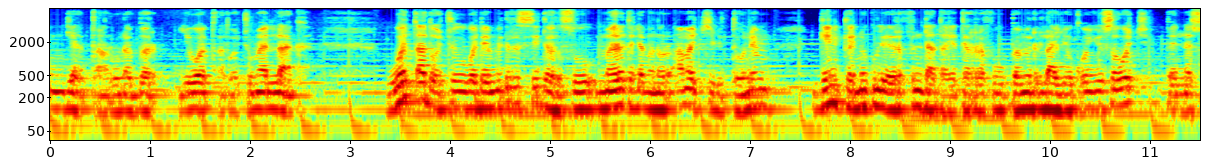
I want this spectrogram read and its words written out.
እንዲያጣሩ ነበር የወጣቶቹ መላክ ወጣቶቹ ወደ ምድር ሲደርሱ መረት ለመኖር አመቺ ብትሆንም ግን ከኒክሊየር ፍንዳታ የተረፉ በምድር ላይ የቆዩ ሰዎች በእነሱ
